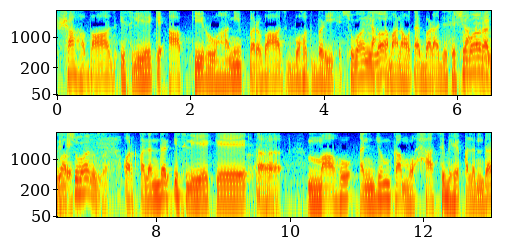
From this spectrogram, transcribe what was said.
شہباز اس لیے کہ آپ کی روحانی پرواز بہت بڑی ہے۔ سبحان شاہ اللہ۔ کا معنی ہوتا ہے بڑا جیسے سبحان اللہ ہے۔ سبحان اللہ۔ اور قلندر اس لیے کہ ماہو انجم کا محاسب ہے قلندر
